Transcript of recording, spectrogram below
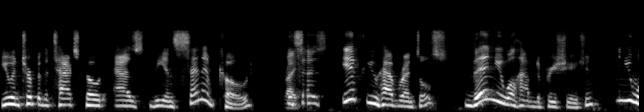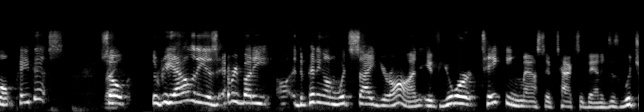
you interpret the tax code as the incentive code right. that says if you have rentals, then you will have depreciation and you won't pay this. So right the reality is everybody uh, depending on which side you're on if you're taking massive tax advantages which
